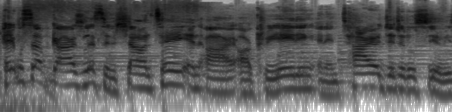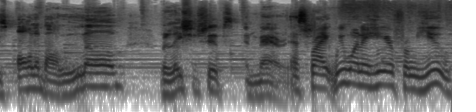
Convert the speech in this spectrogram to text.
Hey, what's up, guys? Listen, Shanté and I are creating an entire digital series all about love, relationships, and marriage. That's right. We want to hear from you.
